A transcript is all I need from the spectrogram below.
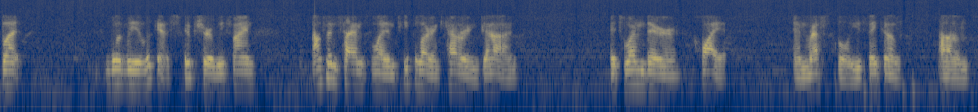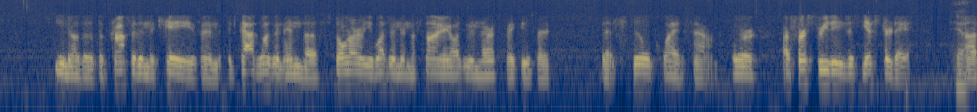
But when we look at Scripture, we find oftentimes when people are encountering God, it's when they're quiet and restful. You think of, um, you know, the, the prophet in the cave, and if God wasn't in the storm, he wasn't in the fire, he wasn't in the earthquake, he's that, that still, quiet sound. Or our first reading just yesterday, Yeah. uh,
